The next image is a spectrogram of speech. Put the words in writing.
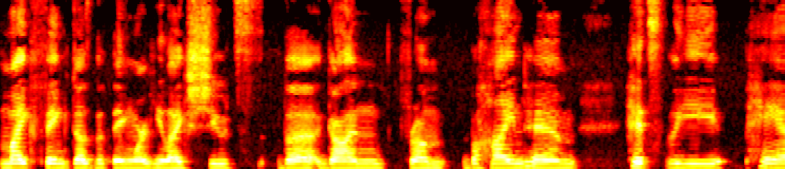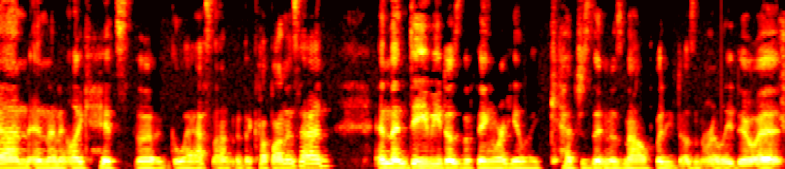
Mike Fink does the thing where he like shoots the gun from behind him, hits the pan, and then it like hits the glass on the cup on his head. And then Davy does the thing where he like catches it in his mouth, but he doesn't really do it.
